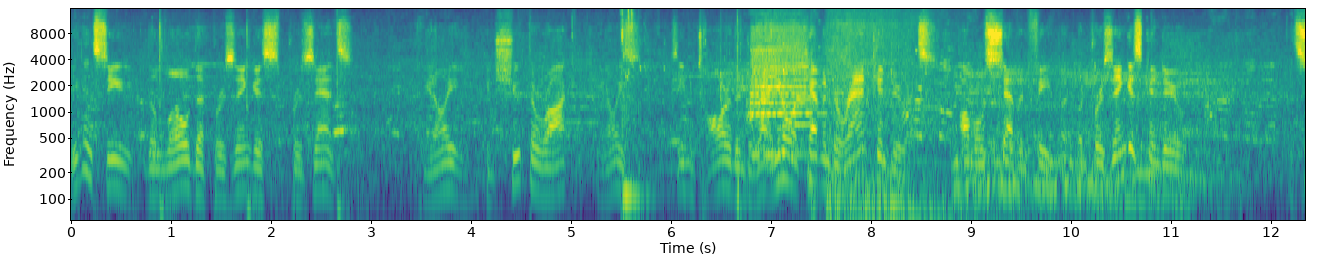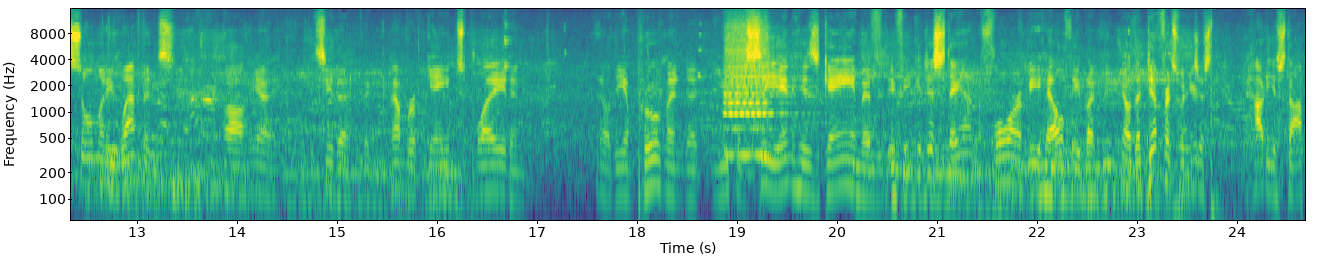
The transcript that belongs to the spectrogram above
You can see the load that Porzingis presents. You know, he can shoot the rock. You know, he's, he's even taller than Durant. You know what Kevin Durant can do? It's almost seven feet. But what Porzingis can do, it's so many weapons. Oh, yeah, you can see the, the number of games played and you know the improvement that you can see in his game if, if he could just stay on the floor and be healthy. But you know the difference when you're just how do you stop?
